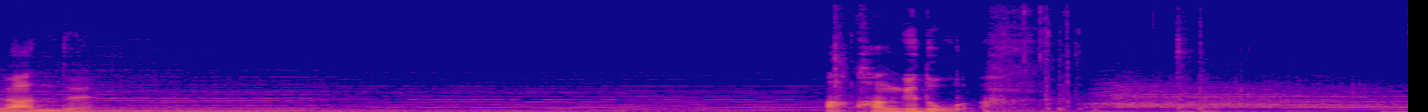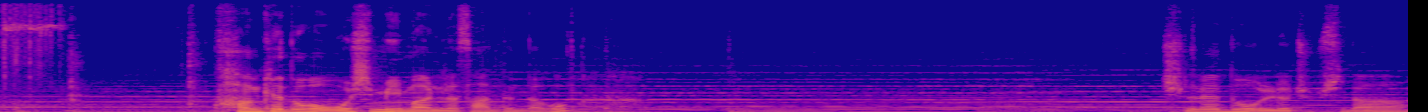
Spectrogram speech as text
왜 안 돼? 아 관계도가 관계도가 50 미만이라서 안 된다고? 신뢰도 올려줍시다.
